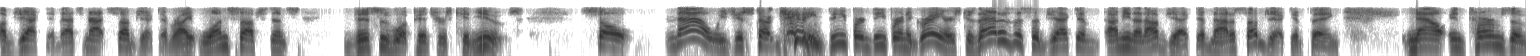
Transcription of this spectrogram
objective. That's not subjective, right? One substance. This is what pitchers can use. So now we just start getting deeper and deeper into gray areas because that is a subjective, I mean, an objective, not a subjective thing. Now, in terms of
